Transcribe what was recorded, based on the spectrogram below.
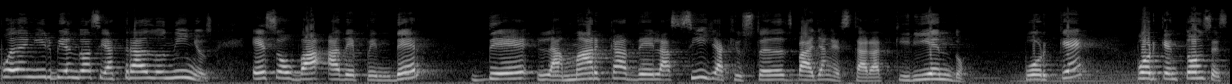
pueden ir viendo hacia atrás los niños. Eso va a depender de la marca de la silla que ustedes vayan a estar adquiriendo. ¿Por qué? Porque entonces,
